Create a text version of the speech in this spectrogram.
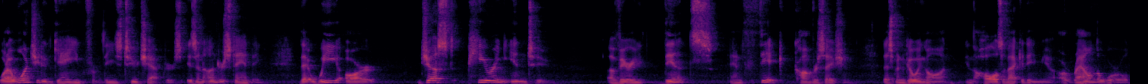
What I want you to gain from these two chapters is an understanding that we are just peering into a very dense and thick conversation that's been going on in the halls of academia around the world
